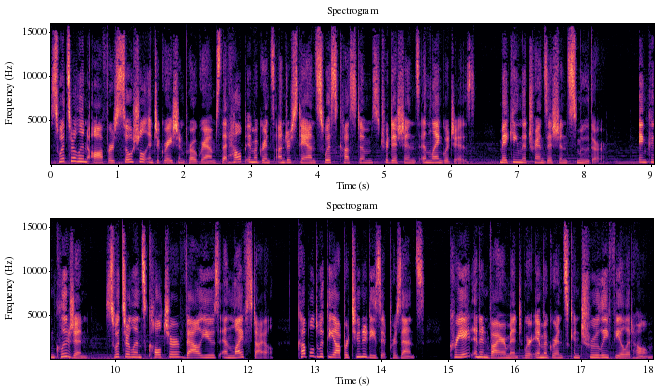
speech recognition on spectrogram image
Switzerland offers social integration programs that help immigrants understand Swiss customs, traditions, and languages, making the transition smoother. In conclusion, Switzerland's culture, values, and lifestyle, coupled with the opportunities it presents, create an environment where immigrants can truly feel at home.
